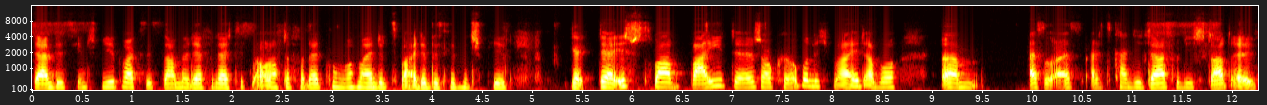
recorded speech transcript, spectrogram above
da ein bisschen Spielpraxis sammelt, der vielleicht jetzt auch nach der Verletzung noch mal in der zweite ein bisschen mitspielt. Ja, der ist zwar weit, der ist auch körperlich weit, aber ähm, also als, als Kandidat für die Startelf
